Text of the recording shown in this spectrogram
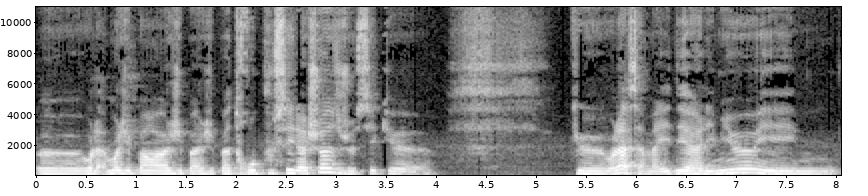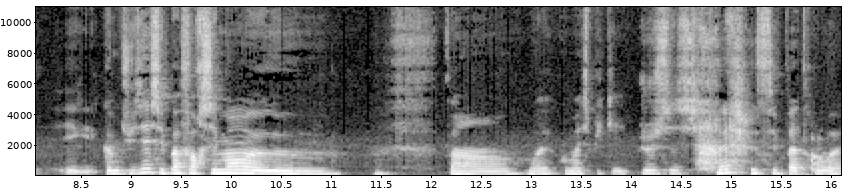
voilà, moi, j'ai pas, j'ai pas, j'ai pas trop poussé la chose. Je sais que que voilà, ça m'a aidé à aller mieux et, et comme tu disais, c'est pas forcément. Enfin, ouais, comment expliquer? Je sais, sais pas trop euh,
